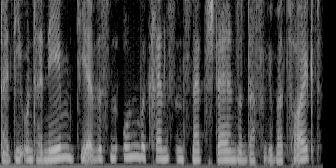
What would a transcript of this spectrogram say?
oder die Unternehmen, die ihr Wissen unbegrenzt ins Netz stellen, sind davon überzeugt,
